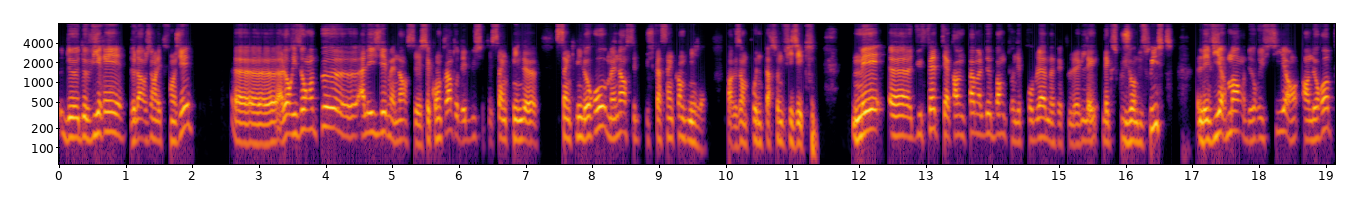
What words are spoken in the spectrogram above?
de, de, virer de l'argent à l'étranger. Euh, alors, ils ont un peu allégé maintenant ces, ces contraintes. Au début, c'était 5 000, 5 000 euros. Maintenant, c'est jusqu'à 50 000, par exemple, pour une personne physique. Mais euh, du fait qu'il y a quand même pas mal de banques qui ont des problèmes avec l'exclusion du SWIFT, les virements de Russie en, en Europe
